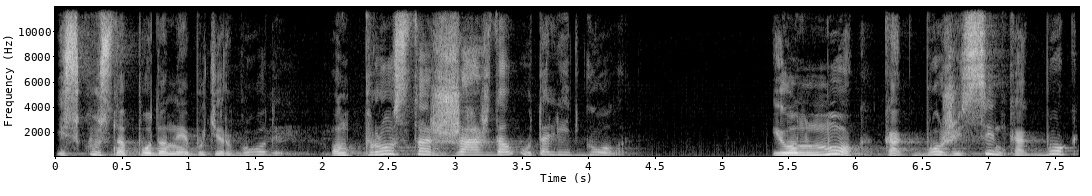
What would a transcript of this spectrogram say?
искусно поданные бутерброды. Он просто жаждал утолить голод. И он мог, как Божий Сын, как Бог,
